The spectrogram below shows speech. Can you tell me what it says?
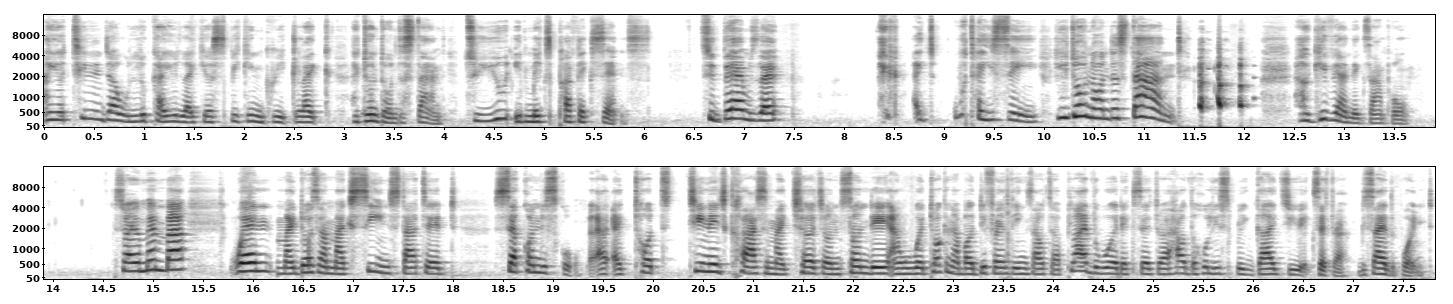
and your teenager will look at you like you're speaking Greek, like, I don't understand. To you, it makes perfect sense. To them, it's like, I, what are you saying? You don't understand. I'll give you an example. So I remember when my daughter Maxine started secondary school. I, I, taught teenage class in my church on Sunday, and we were talking about different things, how to apply the word, etc., how the Holy Spirit guides you, etc. Beside the point,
